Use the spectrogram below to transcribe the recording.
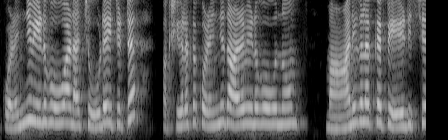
കുഴഞ്ഞു വീണു പോവുകയാണ്. ആ ചൂടേറ്റിട്ട് പക്ഷികളൊക്കെ കുഴഞ്ഞു താഴെ വീണു പോകുന്നു. മാനുകളൊക്കെ പേടിച്ച്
